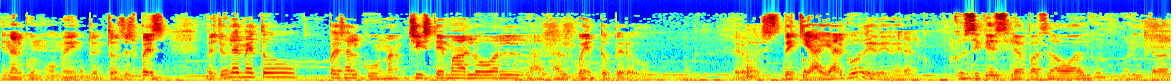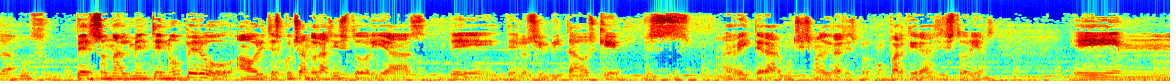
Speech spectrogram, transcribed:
en algún momento entonces pues pues yo le meto pues algún chiste malo al, al, cuento pero pero pues de que hay algo debe haber algo que le ha pasado algo? Ahorita hablamos. Personalmente no, pero ahorita escuchando las historias de, de los invitados, que pues reiterar muchísimas gracias por compartir esas historias. Em,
